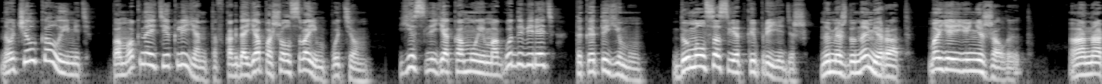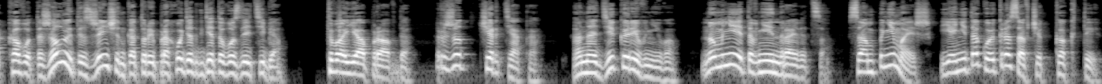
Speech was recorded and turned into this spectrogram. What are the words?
Научил колымить, помог найти клиентов, когда я пошел своим путем. Если я кому и могу доверять, так это ему. Думал, со Светкой приедешь, но между нами рад. Моя ее не жалует. Она кого-то жалует из женщин, которые проходят где-то возле тебя. Твоя правда. Ржет чертяка. Она дико ревнива. Но мне это в ней нравится. Сам понимаешь, я не такой красавчик, как ты.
